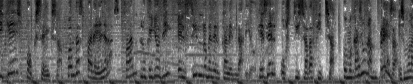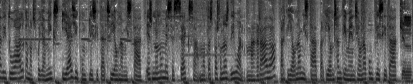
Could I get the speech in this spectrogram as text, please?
I què és poc sexe? Quantes parelles fan el que jo dic el síndrome del calendario, que és el hosti, s'ha de fitxar, com que hagi una empresa. És molt habitual que amb els follamics hi hagi complicitat si hi ha una amistat. És no només és sexe. Moltes persones diuen m'agrada perquè hi ha una amistat, perquè hi ha un sentiment, hi ha una complicitat. Que el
